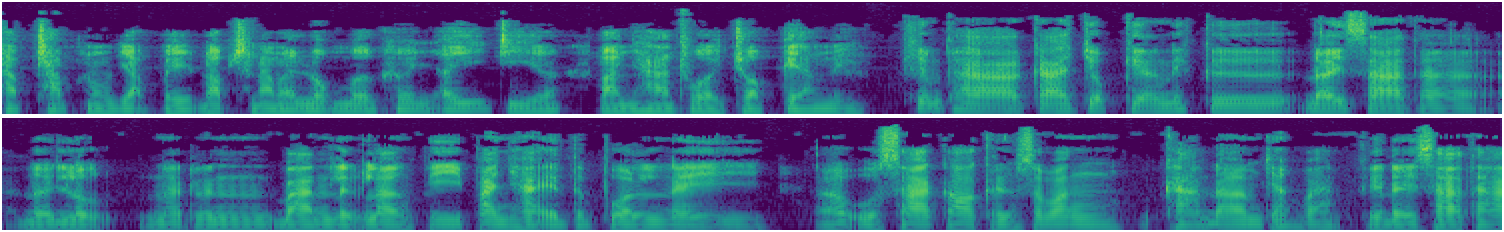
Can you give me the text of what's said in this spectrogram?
ឆាប់ឆាប់ក្នុងរយៈពេល10ឆ្នាំហើយលោកមើលឃើញអីជាបញ្ហាធ្វើឲ្យជាប់គាំងនេះខ្ញុំថាការជប់គៀងនេះគឺដោយសារតែដោយលោកនរិនបានលើកឡើងពីបញ្ហាអធិពលនៃ ឧស្សាហកម្មគ្រឿងសង្វឹងខាងដើមអញ្ចឹងបាទគឺដោយសារថា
